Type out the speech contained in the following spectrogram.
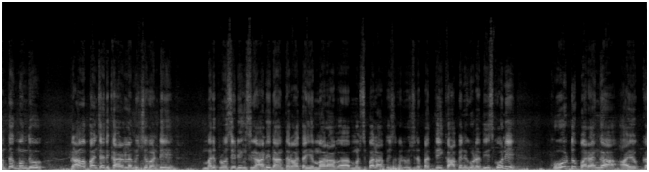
అంతకుముందు గ్రామ పంచాయతీ కార్యాలయం ఇచ్చేవంటి మరి ప్రొసీడింగ్స్ కానీ దాని తర్వాత ఎంఆర్ మున్సిపల్ ఆఫీసర్ వచ్చిన ప్రతి కాపీని కూడా తీసుకొని కోర్టు పరంగా ఆ యొక్క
